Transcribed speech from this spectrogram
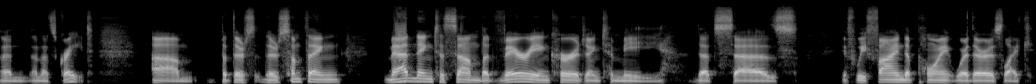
and and that's great. Um, but there's there's something maddening to some, but very encouraging to me that says if we find a point where there is like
